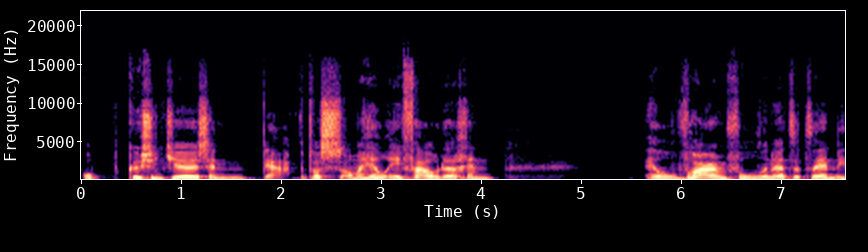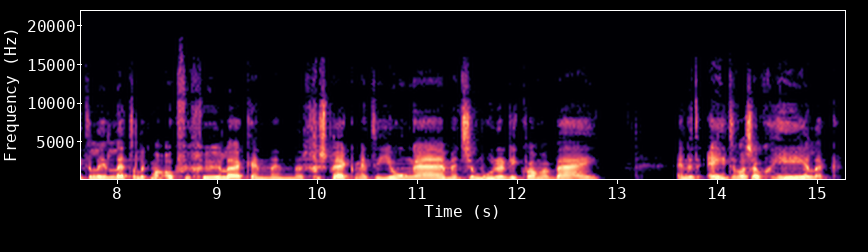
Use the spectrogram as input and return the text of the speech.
op kussentjes en ja, het was allemaal heel eenvoudig en heel warm voelde het. het hè, niet alleen letterlijk, maar ook figuurlijk. En, en het gesprek met de jongen en met zijn moeder, die kwam erbij. En het eten was ook heerlijk.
